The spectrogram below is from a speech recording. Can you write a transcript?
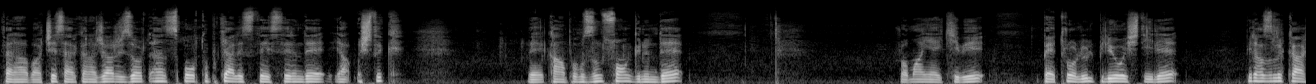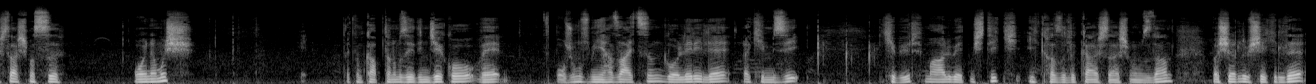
Fenerbahçe Serkan Acar Resort and Spor Topukerlesi tesislerinde yapmıştık. Ve kampımızın son gününde Romanya ekibi Petrolül Plioişti ile bir hazırlık karşılaşması oynamış. Takım kaptanımız Edin Dzeko ve futbolcumuz Miha Zayt'ın golleriyle rakibimizi 2-1 mağlup etmiştik. İlk hazırlık karşılaşmamızdan başarılı bir şekilde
